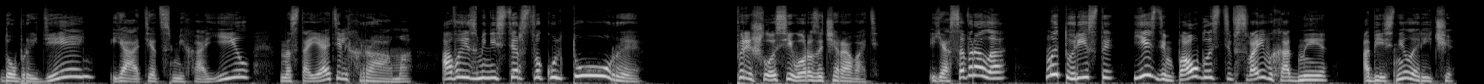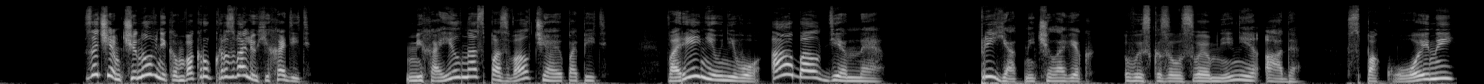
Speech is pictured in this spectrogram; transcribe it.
«Добрый день, я отец Михаил, настоятель храма, а вы из Министерства культуры». Пришлось его разочаровать. «Я соврала. Мы туристы, ездим по области в свои выходные», — объяснила Ричи. «Зачем чиновникам вокруг развалюхи ходить?» Михаил нас позвал чаю попить. Варенье у него обалденное. «Приятный человек», — высказала свое мнение Ада. «Спокойный,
